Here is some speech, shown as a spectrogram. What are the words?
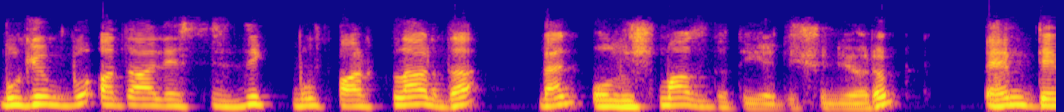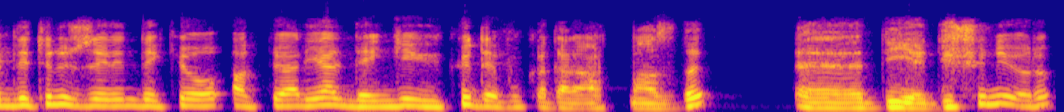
bugün bu adaletsizlik bu farklar da ben oluşmazdı diye düşünüyorum. Hem devletin üzerindeki o aktüeryel denge yükü de bu kadar artmazdı e, diye düşünüyorum.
